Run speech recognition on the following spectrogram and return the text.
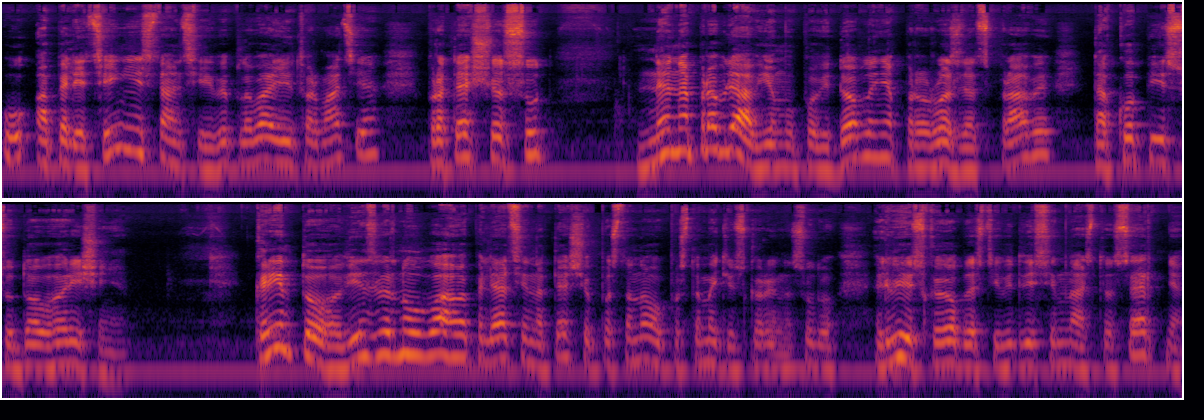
у апеляційній інстанції випливає інформація про те, що суд не направляв йому повідомлення про розгляд справи та копії судового рішення? Крім того, він звернув увагу апеляції на те, що постанова Пустомитівського районного суду Львівської області від 18 серпня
